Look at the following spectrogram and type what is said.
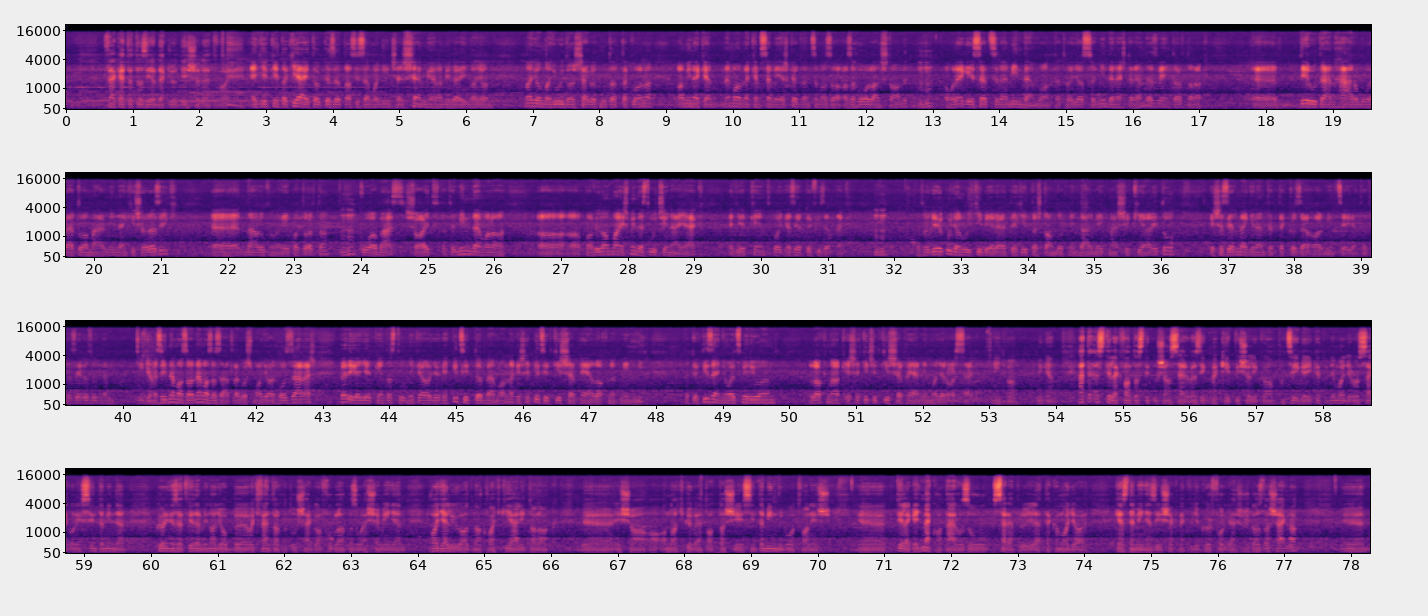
felkeltette az érdeklődésedet? Vagy? Egyébként a kiállítók között azt hiszem, hogy nincsen semmi, amivel így nagyon, nagyon nagy újdonságot mutattak volna. Ami nekem, nem mondom, nekem személyes kedvencem az a, az a holland stand, uh-huh. ahol egész egyszerűen minden van. Tehát, hogy az, hogy minden este rendezvényt tartanak, délután három órától már mindenki sörözik, náluk van a répatorta, uh-huh. kolbász, sajt, tehát hogy minden van a, a, a pavilonban, és mindezt úgy csinálják egyébként, hogy ezért ők fizetnek. Uh-huh. Tehát, hogy ők ugyanúgy kibérelték itt a standot, mint bármelyik másik kiállító, és ezért megjelentettek közel 30 céget. Tehát ezért az úgy nem, Igen. ez így nem az, a, nem az az átlagos magyar hozzáállás, pedig egyébként azt tudni kell, hogy ők egy picit többen vannak, és egy picit kisebb helyen laknak, mint mi. Tehát ők 18 millióan, laknak, és egy kicsit kisebb helyen, mint Magyarország. Így van, igen. Hát ezt tényleg fantasztikusan szervezik, meg képviselik a, a cégeiket. Ugye Magyarországon is szinte minden környezetvédelmi nagyobb vagy fenntartatósággal foglalkozó eseményen vagy előadnak, vagy kiállítanak, és a, a, a nagykövet, attasé szinte mindig ott van, és tényleg egy meghatározó szereplői lettek a magyar kezdeményezéseknek, vagy a körforgásos gazdaságnak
